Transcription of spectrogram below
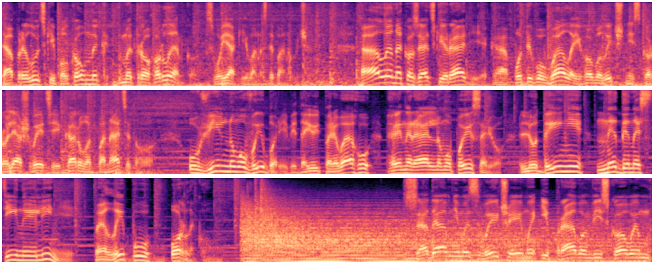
та прилуцький полковник Дмитро Горленко, свояк Івана Степановича. Але на козацькій раді, яка подивувала його величність короля Швеції Карла XII, у вільному виборі віддають перевагу генеральному писарю, людині нединастійної лінії Пилипу Орлику. За давніми звичаями і правом військовим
